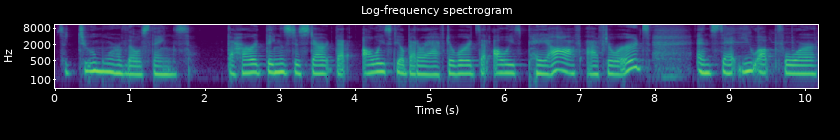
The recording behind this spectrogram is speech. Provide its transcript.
So do more of those things the hard things to start that always feel better afterwards, that always pay off afterwards, and set you up for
